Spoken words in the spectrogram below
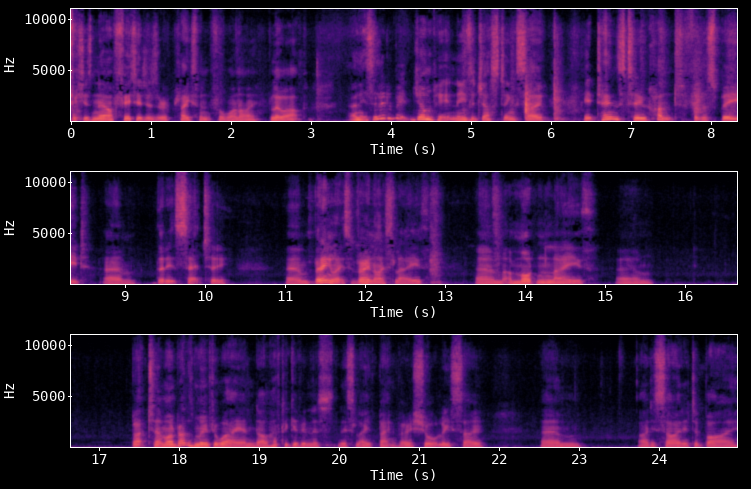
which is now fitted as a replacement for one I blew up and it's a little bit jumpy, it needs adjusting so it tends to hunt for the speed um, that it's set to. Um, but anyway it's a very nice lathe um, a modern lathe um, but uh, my brother's moved away, and I'll have to give him this this lathe back very shortly. So um, I decided to buy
